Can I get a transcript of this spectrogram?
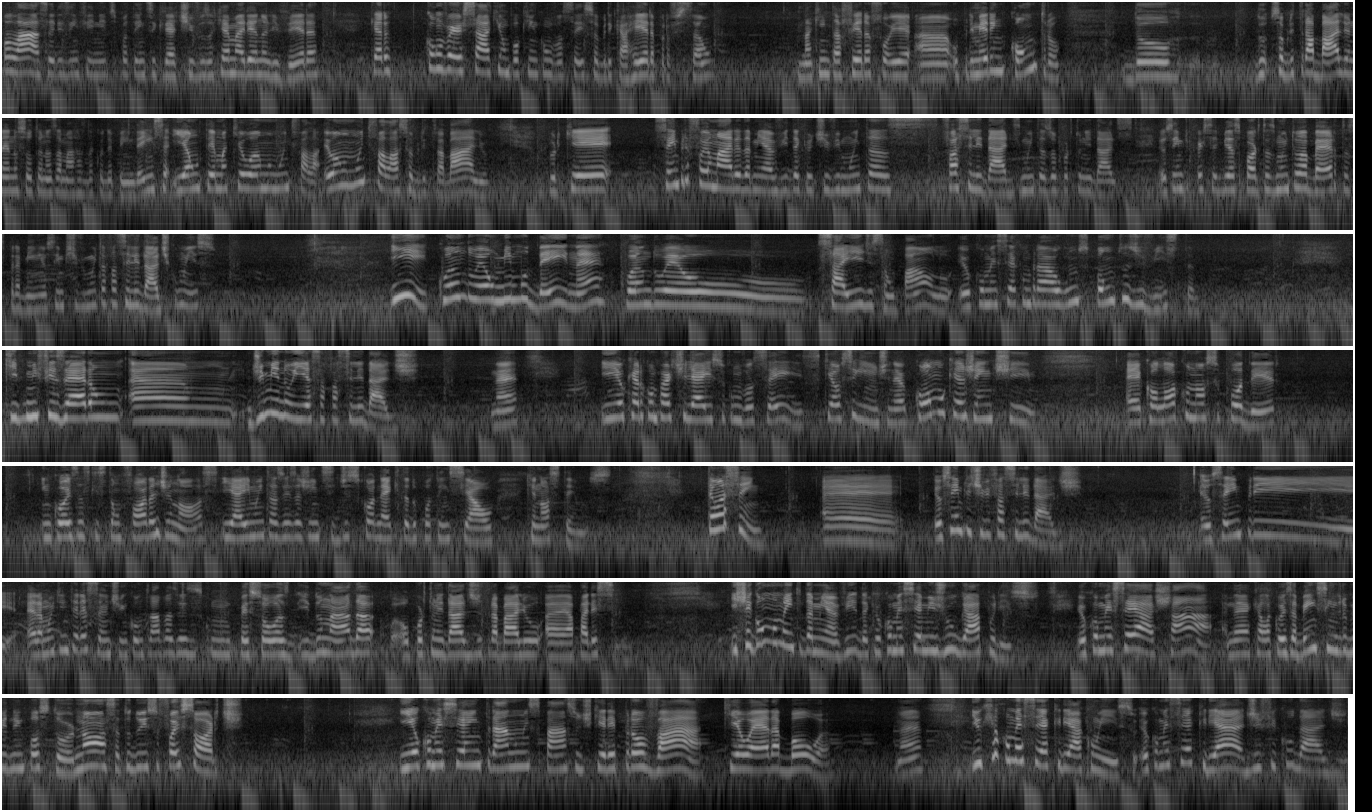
Olá, seres infinitos, potentes e criativos. Aqui é Mariana Oliveira. Quero conversar aqui um pouquinho com vocês sobre carreira, profissão. Na quinta-feira foi uh, o primeiro encontro do, do, sobre trabalho né, no Soltando as Amarras da Codependência e é um tema que eu amo muito falar. Eu amo muito falar sobre trabalho porque sempre foi uma área da minha vida que eu tive muitas facilidades, muitas oportunidades. Eu sempre percebi as portas muito abertas para mim, eu sempre tive muita facilidade com isso. E quando eu me mudei, né? Quando eu saí de São Paulo, eu comecei a comprar alguns pontos de vista que me fizeram um, diminuir essa facilidade, né? E eu quero compartilhar isso com vocês, que é o seguinte, né? Como que a gente é, coloca o nosso poder em coisas que estão fora de nós e aí muitas vezes a gente se desconecta do potencial que nós temos. Então, assim, é, eu sempre tive facilidade. Eu sempre. Era muito interessante, eu encontrava às vezes com pessoas e do nada oportunidades de trabalho é, apareciam. E chegou um momento da minha vida que eu comecei a me julgar por isso. Eu comecei a achar né, aquela coisa bem síndrome do impostor. Nossa, tudo isso foi sorte. E eu comecei a entrar num espaço de querer provar que eu era boa né? E o que eu comecei a criar com isso? Eu comecei a criar dificuldade.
